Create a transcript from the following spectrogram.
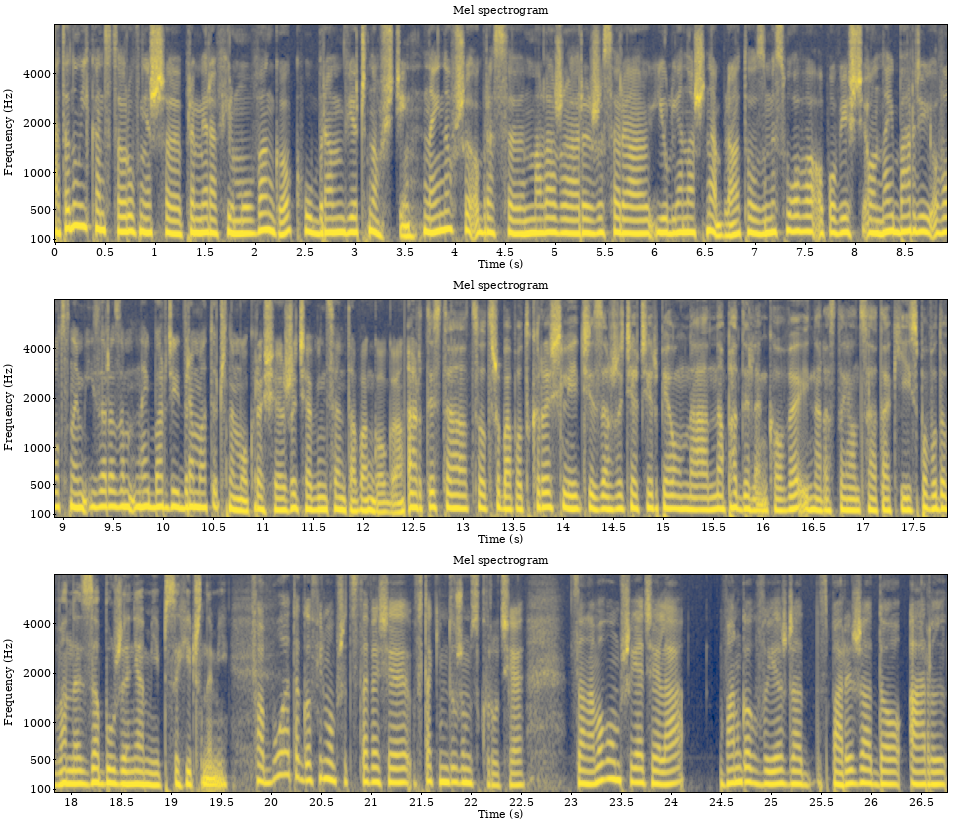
A ten weekend to również e, premiera filmu Van Gogh u Bram Wieczności. Najnowszy obraz e, malarza, reżysera Juliana Schnebla to zmysłowa opowieść o najbardziej owocnym i zarazem najbardziej dramatycznym okresie życia Vincenta Van Gogha. Artysta, co trzeba podkreślić, za życia cierpiał na napady lękowe i narastające ataki spowodowane zaburzeniami psychicznymi. Fabuła tego filmu przedstawia się w takim dużym skrócie. Za namową przyjaciela Van Gogh wyjeżdża z Paryża do Arles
